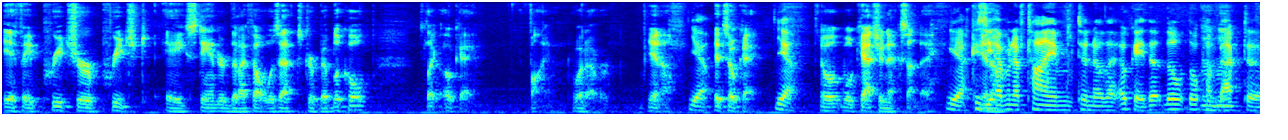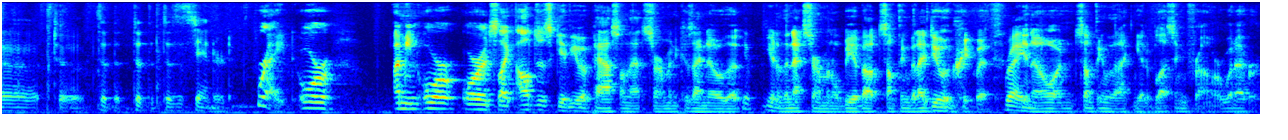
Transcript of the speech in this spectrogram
if a preacher preached a standard that I felt was extra biblical, it's like okay, fine, whatever. You know, Yeah. it's okay. Yeah. We'll, we'll catch you next Sunday. Yeah, because You you, know. have enough time to know that okay, they'll they'll, come mm-hmm. back to to to the, to, the, to the standard. Right. Or I mean or or it's like I'll just give you a pass on that sermon because I know that you know the next sermon will be about something that I do agree with. Right. You know, and something that I can get a blessing from or whatever.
